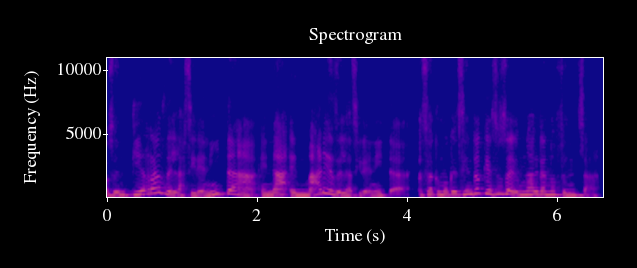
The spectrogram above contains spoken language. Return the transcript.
O sea, en tierras de la sirenita, en, en mares de la sirenita. O sea, como que siento que eso es una gran ofensa.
